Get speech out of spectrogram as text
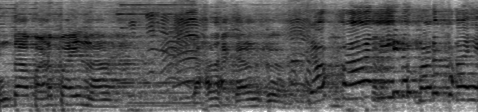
ಇಂಥ ಬಡಪಾಯಿನ ಯಾವ್ದ ಕಾರಣಕ್ಕೆ? ಯಪ್ಪ ನೀನು ಬಡಪಾಯ.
